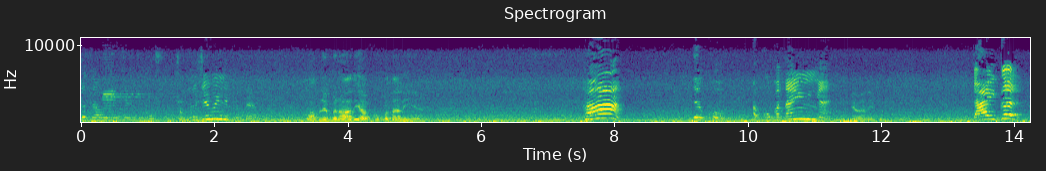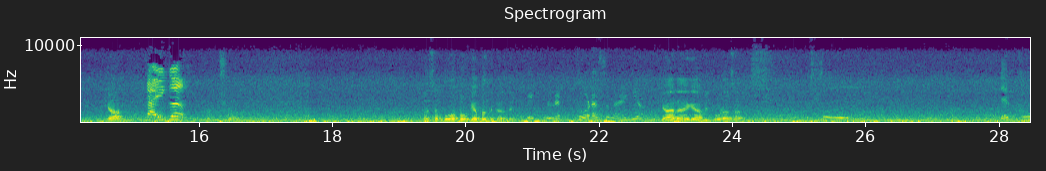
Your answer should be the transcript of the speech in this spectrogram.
पता मुझे मुझे भी नहीं पता। तो आपने बना दिया आपको पता नहीं है। हाँ देखो आपको पता ही नहीं है। क्या नहीं पता? टाइगर क्या? टाइगर अच्छा। बस अब बहुत हो गया बंद कर दे। एक मिनट थोड़ा सा रह गया। क्या रह गया अभी थोड़ा सा देखो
